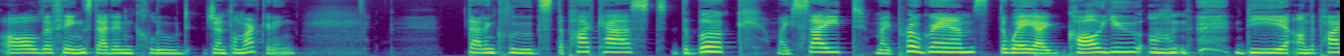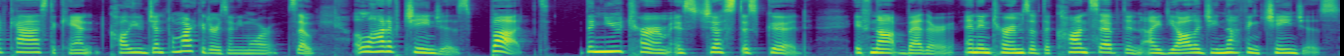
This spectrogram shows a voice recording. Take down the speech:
all the things that include gentle marketing. That includes the podcast, the book, my site, my programs, the way I call you on the on the podcast. I can't call you gentle marketers anymore. So, a lot of changes, but the new term is just as good, if not better. And in terms of the concept and ideology, nothing changes.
